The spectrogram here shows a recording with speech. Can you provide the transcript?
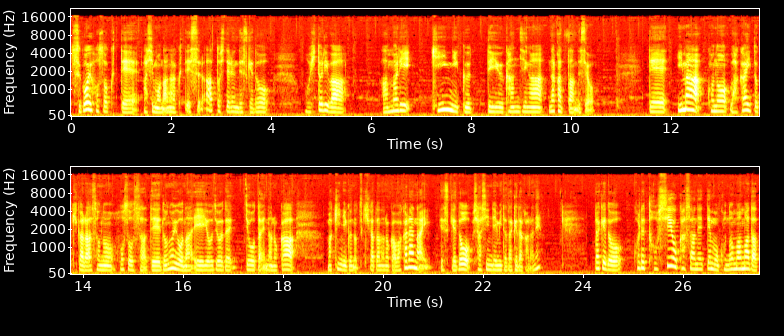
すごい細くて足も長くてスラーっとしてるんですけどお一人はあんまり筋肉っていう感じがなかったんですよ。で今この若い時からその細さでどのような栄養状態状態なのか、まあ、筋肉のつき方なのかわからないですけど写真で見ただけだからね。だけどこれ年を重ねてもこのままだっ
